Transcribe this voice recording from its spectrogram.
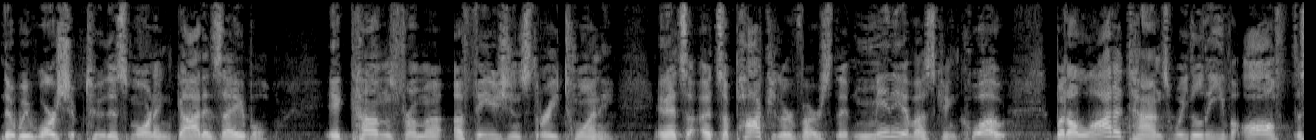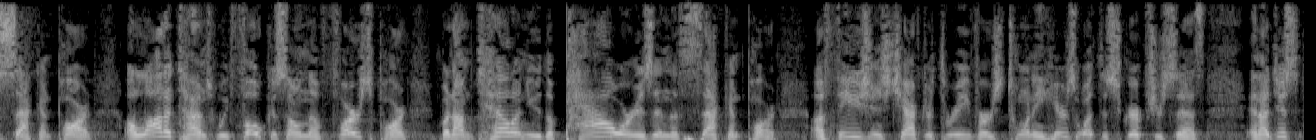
that we worship to this morning, God is able. It comes from uh, Ephesians 3.20. And it's a, it's a popular verse that many of us can quote, but a lot of times we leave off the second part. A lot of times we focus on the first part, but I'm telling you, the power is in the second part. Ephesians chapter 3, verse 20. Here's what the scripture says. And I just,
